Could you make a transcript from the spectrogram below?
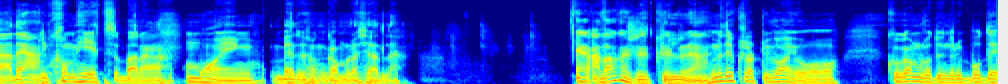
Hva er Du kom hit, så bare moing, ble du sånn gammel og kjedelig. Jeg, jeg var kanskje litt kulere. Men det er jo klart, du var jo Hvor gammel var du når du bodde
